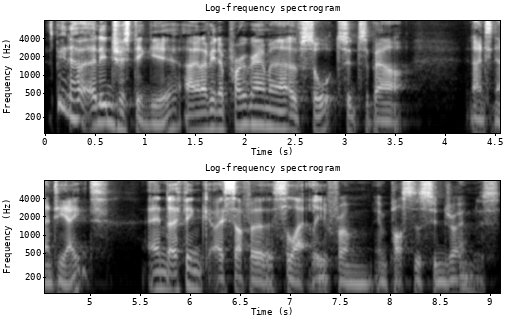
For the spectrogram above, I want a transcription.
it's been an interesting year. I've been a programmer of sorts since about 1998. And I think I suffer slightly from imposter syndrome, this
